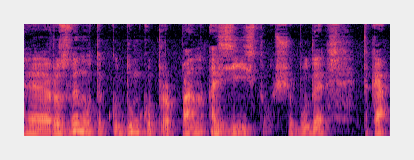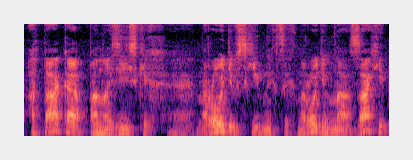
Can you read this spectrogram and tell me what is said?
е, розвинув таку думку про паназійство, що буде така атака паназійських е, народів, східних цих народів на захід.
